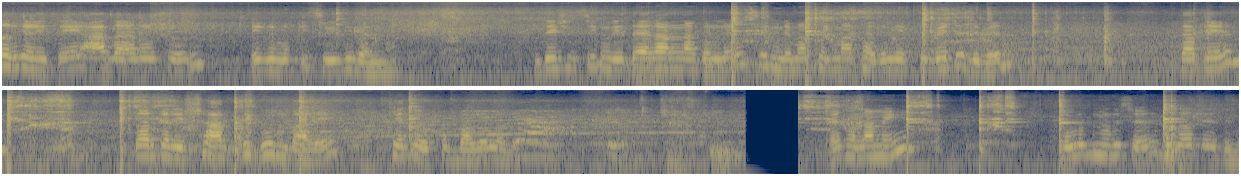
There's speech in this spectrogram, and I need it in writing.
তরকারিতে আদা, রসুন এগুলো কিছুই দিবেন না। দেশি চিংড়ি দিয়ে রান্না করলে চিংড়ি মাছের মাথাগুলো একটু বেটে দিবেন। তাতে তরকারির স্বাদ দ্বিগুণ বাড়ে, খেতেও খুব ভালো লাগে। এখন আমি হলুদ মরিচের গুঁড়া দিয়ে দেব।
